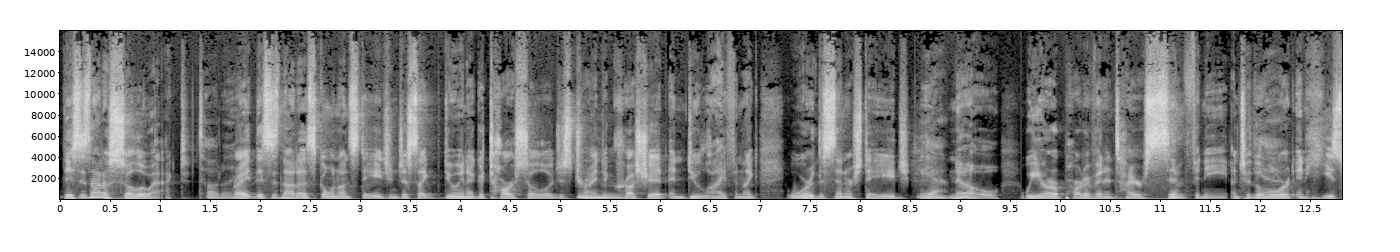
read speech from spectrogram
This is not a solo act. Totally. Right? This is not us going on stage and just like doing a guitar solo, just trying Mm-hmm. to crush it and do life and like we're the center stage. Yeah. No, we are a part of an entire symphony unto the Yeah. Lord and He is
